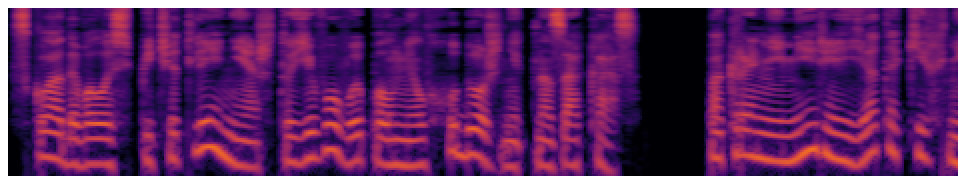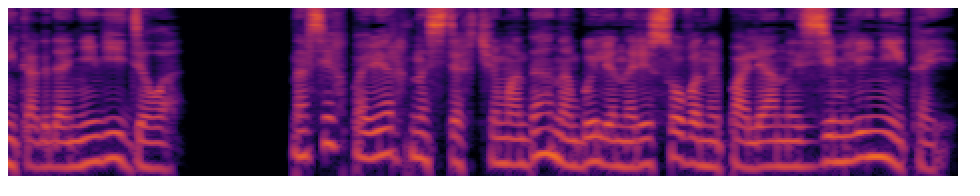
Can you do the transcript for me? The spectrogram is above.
Складывалось впечатление, что его выполнил художник на заказ. По крайней мере, я таких никогда не видела. На всех поверхностях чемодана были нарисованы поляны с земляникой.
